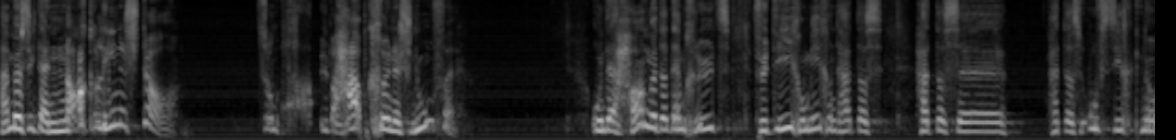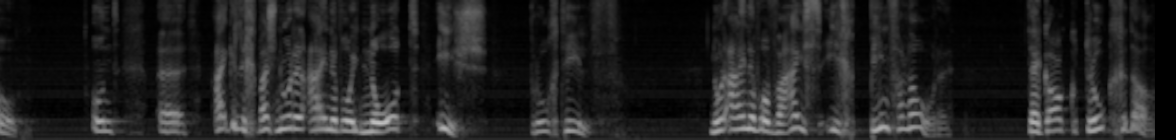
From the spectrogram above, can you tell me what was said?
Er musste in den Nagel hineinstehen, um überhaupt zu schnaufen. Und er hängt an dem Kreuz für dich und mich und hat das, hat das, äh, hat das auf sich genommen. Und äh, eigentlich, weißt du, nur einer, der in Not ist, braucht Hilfe. Nur einer, der weiß, ich bin verloren, der geht drucken da.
